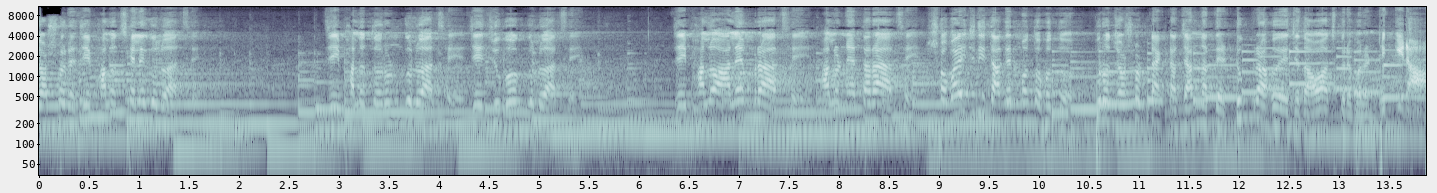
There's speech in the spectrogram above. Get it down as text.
যশোরে যে ভালো ছেলেগুলো আছে, যে ভালো তরুণগুলো আছে, যে যুবকগুলো আছে, যে ভালো আলেমরা আছে, ভালো নেতারা আছে, সবাই যদি তাদের মতো হতো, পুরো যশোরটা একটা জান্নাতের টুকরা হয়ে যেত, আওয়াজ করে বলেন, ঠিক কিনা?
